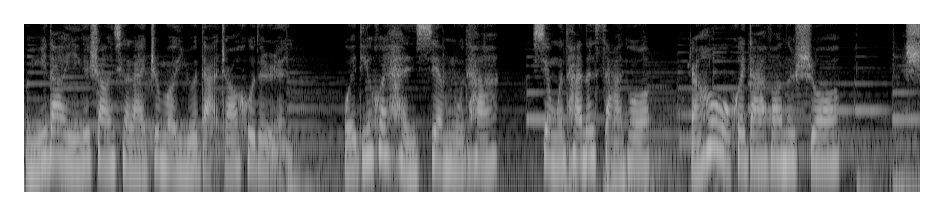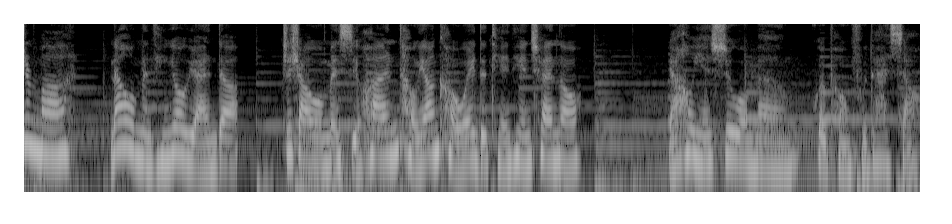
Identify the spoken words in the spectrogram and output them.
我遇到一个上前来这么与我打招呼的人，我一定会很羡慕他，羡慕他的洒脱，然后我会大方的说：“是吗？那我们挺有缘的，至少我们喜欢同样口味的甜甜圈哦。”然后也许我们会捧腹大笑。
